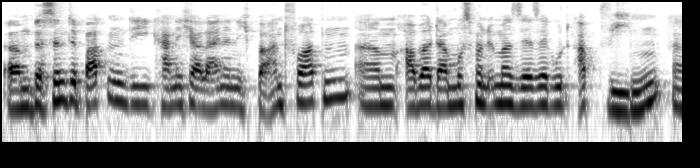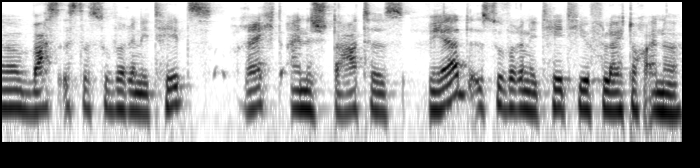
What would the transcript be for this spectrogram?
Ähm, das sind Debatten, die kann ich alleine nicht beantworten, ähm, aber da muss man immer sehr, sehr gut abwiegen, äh, was ist das Souveränitätsrecht eines Staates wert? Ist Souveränität hier vielleicht auch eine,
